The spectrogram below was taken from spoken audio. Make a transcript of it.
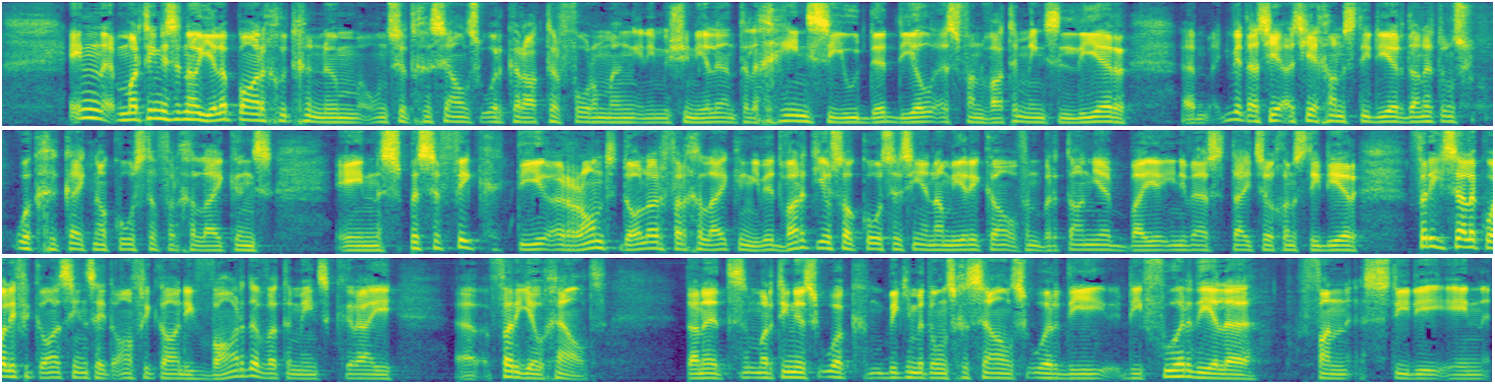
En Martinus het nou 'n hele paar goed genoem. Ons het gesels oor karaktervorming en emosionele intelligensie, hoe dit deel is van wat 'n mens leer. Um, jy weet as jy as jy gaan studeer, dan het ons ook gekyk na kostevergelykings en spesifiek die rand dollar vergelyking. Jy weet wat dit jou sal kos as jy in Amerika of in Brittanje by 'n universiteit sou gaan studeer vir dieselfde kwalifikasie in Suid-Afrika en die waarde wat 'n mens kry uh, vir jou geld. Dan het Martinus ook 'n bietjie met ons gesels oor die die voordele van studie en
